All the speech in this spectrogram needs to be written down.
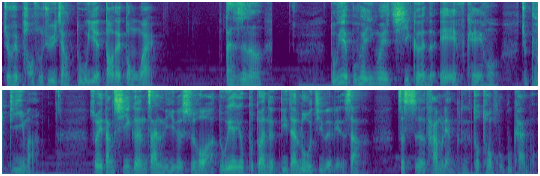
就会跑出去将毒液倒在洞外。但是呢，毒液不会因为西格恩的 A F K 吼就不滴嘛，所以当西格恩站离的时候啊，毒液又不断的滴在洛基的脸上。这使得他们两个人都痛苦不堪哦。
